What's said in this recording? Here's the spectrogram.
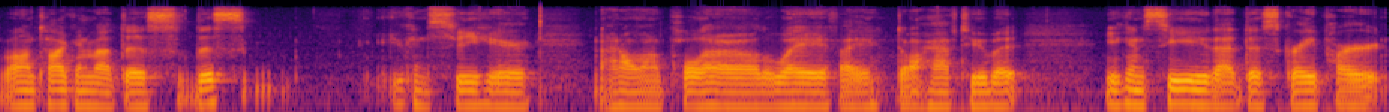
while I'm talking about this, this you can see here, and I don't want to pull it out of the way if I don't have to, but you can see that this gray part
